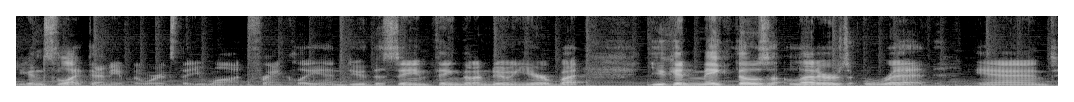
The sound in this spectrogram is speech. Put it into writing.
You can select any of the words that you want, frankly, and do the same thing that I'm doing here, but you can make those letters red. And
